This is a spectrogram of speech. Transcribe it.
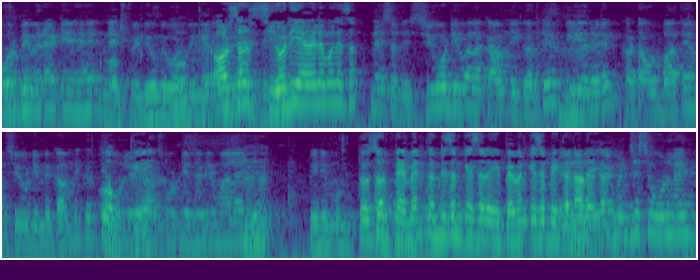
और भी वेरायटी है नेक्स्ट वीडियो में और भी और सर सीओडी अवेलेबल है सर नहीं सर सीओडी वाला काम नहीं करते क्लियर है कट आउट बात है हम सीओडी में काम नहीं करते ओनली. ट्रांसपोर्ट के ज़रिए माल आएँगे। मिनिमम तो सर पेमेंट कंडीशन कैसे रहेगी पेमेंट कैसे पे करना रहेगा? पेमेंट जैसे ऑनलाइन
